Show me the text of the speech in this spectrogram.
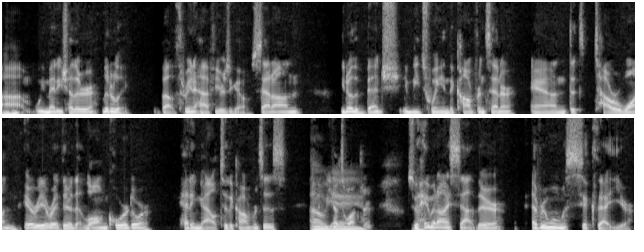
mm-hmm. um, we met each other literally about three and a half years ago. Sat on you know the bench in between the conference center and the Tower One area right there, that long corridor heading out to the conferences. Oh yeah, yeah, yeah. So him and I sat there. Everyone was sick that year.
